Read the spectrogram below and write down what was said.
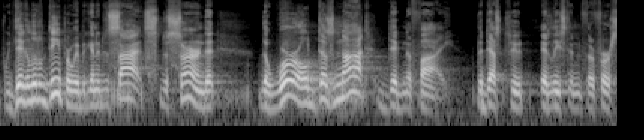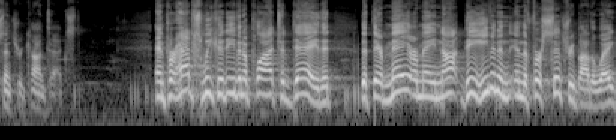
If we dig a little deeper, we begin to decide, discern that the world does not dignify the destitute, at least in the first century context. And perhaps we could even apply it today that, that there may or may not be, even in, in the first century, by the way,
